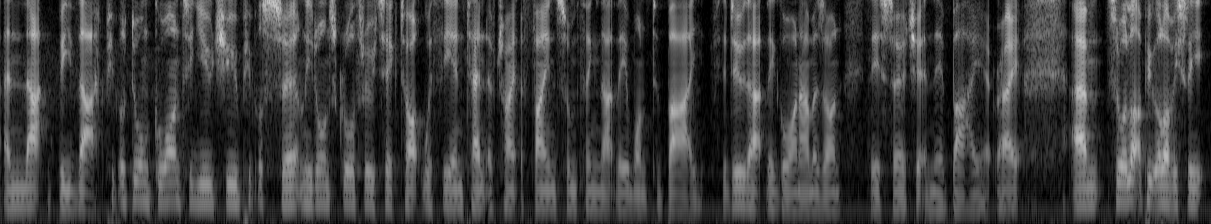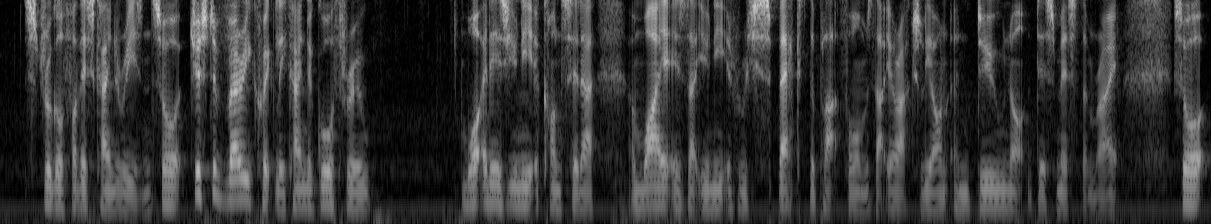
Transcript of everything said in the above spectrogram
and that be that. People don't go onto YouTube. People certainly don't scroll through TikTok with the intent of trying to find something that they want to buy. If they do that, they go on Amazon, they search it, and they buy it. Right. Um, so a lot of people obviously struggle for this kind of reason. So, just to very quickly kind of go through what it is you need to consider and why it is that you need to respect the platforms that you're actually on and do not dismiss them, right? So,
